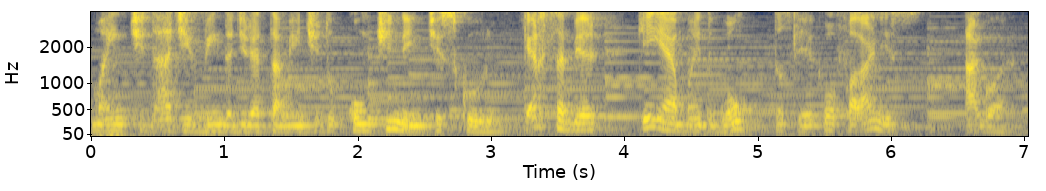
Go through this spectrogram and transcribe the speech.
uma entidade vinda diretamente do continente escuro? Quer saber quem é a mãe do Gon? Então se liga que eu vou falar nisso agora.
